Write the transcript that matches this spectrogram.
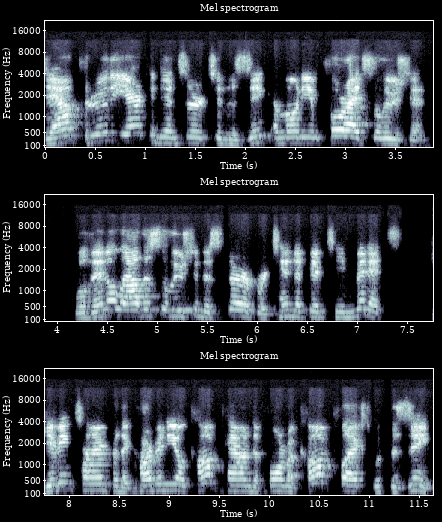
down through the air condenser to the zinc ammonium chloride solution. We'll then allow the solution to stir for 10 to 15 minutes, giving time for the carbonyl compound to form a complex with the zinc.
